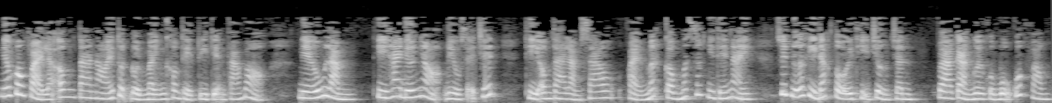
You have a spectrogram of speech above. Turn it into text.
Nếu không phải là ông ta nói thuật đổi mệnh không thể tùy tiện phá bỏ, nếu làm thì hai đứa nhỏ đều sẽ chết, thì ông ta làm sao phải mất công mất sức như thế này, suýt nữa thì đắc tội thị trưởng Trần và cả người của Bộ Quốc phòng.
